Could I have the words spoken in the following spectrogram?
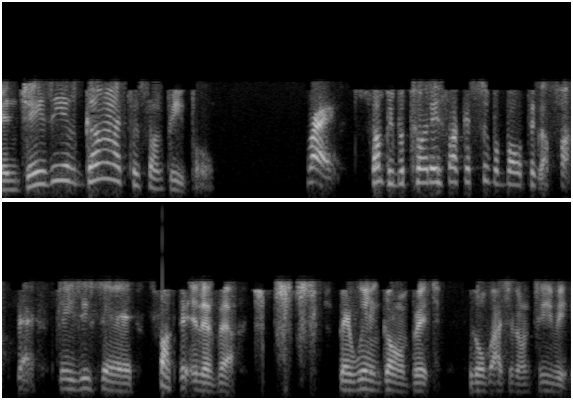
And Jay Z is God to some people. Right. Some people tore their fucking Super Bowl ticket. Fuck that. Jay Z said, "Fuck the NFL." Man, we ain't going, bitch. We gonna watch it on TV.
